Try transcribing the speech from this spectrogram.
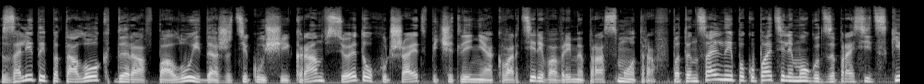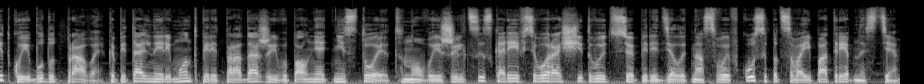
Залитый потолок, дыра в полу и даже текущий кран – все это ухудшает впечатление о квартире во время просмотров. Потенциальные покупатели могут запросить скидку и будут правы. Капитальный ремонт перед продажей выполнять не стоит. Новые жильцы, скорее всего, рассчитывают все переделать на свой вкус и под свои потребности.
